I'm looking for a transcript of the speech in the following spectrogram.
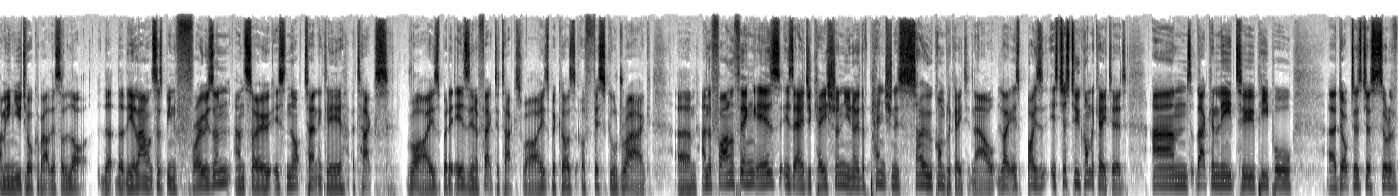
I mean, you talk about this a lot that, that the allowance has been frozen. And so it's not technically a tax rise, but it is in effect a tax rise because of fiscal drag. Um, and the final thing is is education. You know, the pension is so complicated now. Like it's by, it's just too complicated, and that can lead to people, uh, doctors, just sort of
